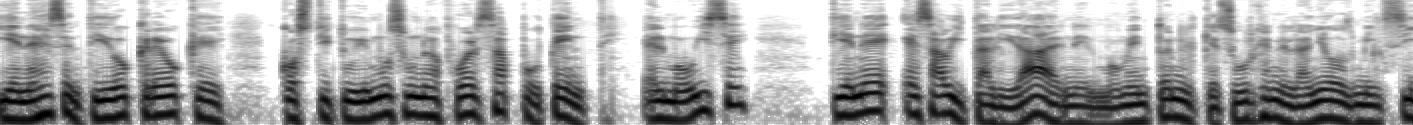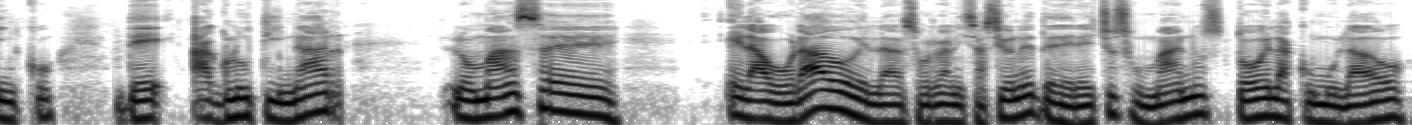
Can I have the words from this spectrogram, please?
y en ese sentido creo que constituimos una fuerza potente. El Movice tiene esa vitalidad en el momento en el que surge en el año 2005 de aglutinar lo más eh, elaborado de las organizaciones de derechos humanos, todo el acumulado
